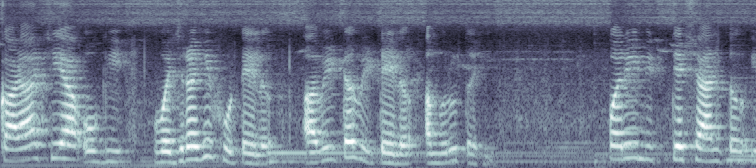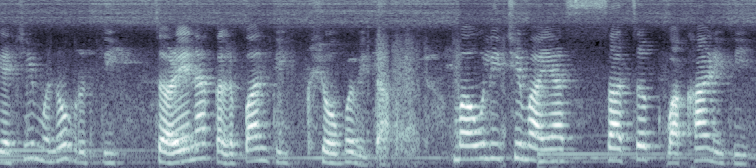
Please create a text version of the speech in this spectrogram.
काळाची या ओघी वज्रही फुटेल अविट विटेल अमृतही. परी नित्य शांत याची मनोवृत्ती चळेना कल्पांती क्षोभविता. माऊलीची माया साचक वाखाणीती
